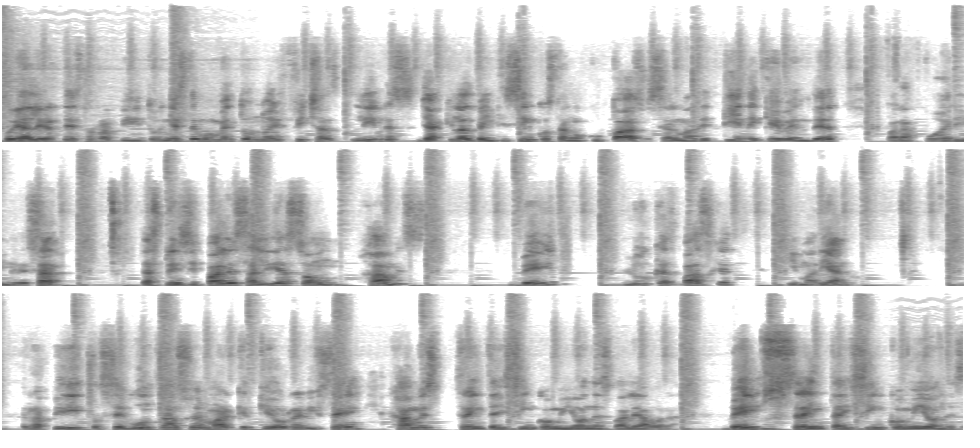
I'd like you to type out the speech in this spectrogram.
Voy a leerte esto rapidito. En este momento no hay fichas libres ya que las 25 están ocupadas, o sea, el Madrid tiene que vender para poder ingresar. Las principales salidas son James, Bale, Lucas Vázquez y Mariano. Rapidito, según Transfer Market que yo revisé, James 35 millones vale ahora. Bale 35 millones.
